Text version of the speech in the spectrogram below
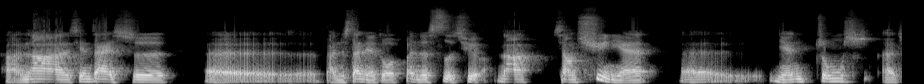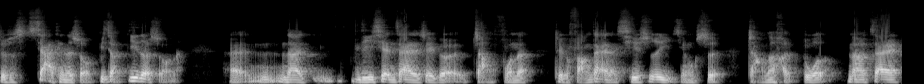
啊，那现在是呃百分之三点多，奔着四去了。那像去年呃年中时呃就是夏天的时候比较低的时候呢？呃，那离现在的这个涨幅呢，这个房贷呢，其实已经是涨了很多了。那在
